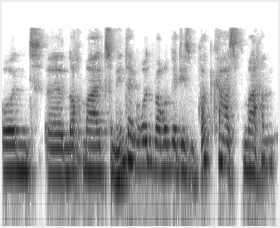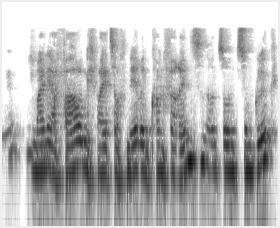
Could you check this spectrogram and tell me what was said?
Und äh, nochmal zum Hintergrund, warum wir diesen Podcast machen. Meine Erfahrung, ich war jetzt auf mehreren Konferenzen und so und zum Glück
